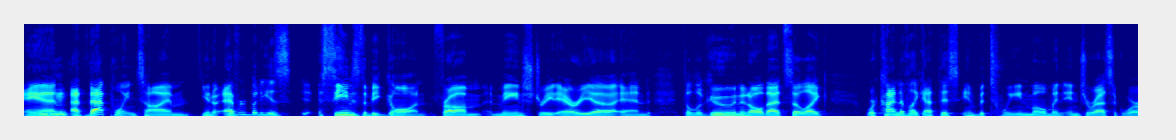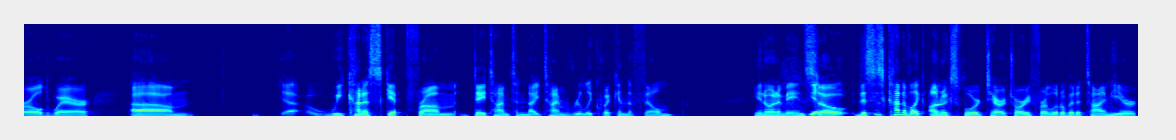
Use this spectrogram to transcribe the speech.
And Mhm. at that point in time you know everybody is seems to be gone from main street area and the lagoon and all that. So like we're kind of like at this in between moment in jurassic world where um we kind of skip from daytime to nighttime really quick in the film you know what I mean? Yeah. So this is kind of like unexplored territory for a little bit of time here,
